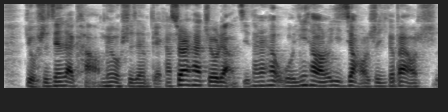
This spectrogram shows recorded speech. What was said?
有时间再看啊，没有时间别看。虽然它只有两集，但是它我印象当中一集好像是一个半小时。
